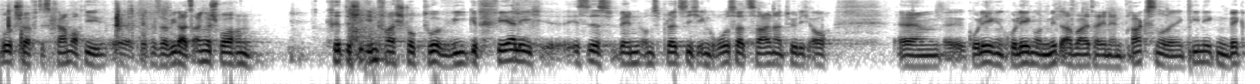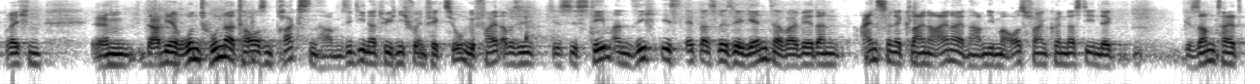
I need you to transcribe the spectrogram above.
Botschaft. Es kam auch die äh, Professor Wieler als angesprochen kritische Infrastruktur, wie gefährlich ist es, wenn uns plötzlich in großer Zahl natürlich auch ähm, äh, Kolleginnen und Kollegen und Mitarbeiter in den Praxen oder in den Kliniken wegbrechen. Ähm, da wir rund 100.000 Praxen haben, sind die natürlich nicht vor Infektionen gefeit, aber sie, das System an sich ist etwas resilienter, weil wir dann einzelne kleine Einheiten haben, die mal ausfallen können, dass die in der Gesamtheit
